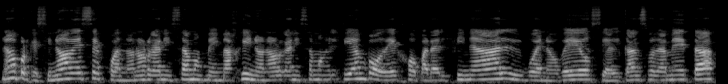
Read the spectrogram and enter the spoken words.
¿no? Porque si no, a veces cuando no organizamos, me imagino, no organizamos el tiempo, dejo para el final, bueno, veo si alcanzo la meta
